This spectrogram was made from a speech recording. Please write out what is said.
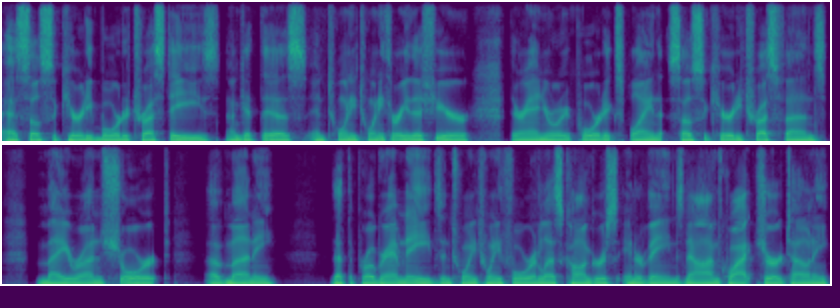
As Social Security Board of Trustees, now get this, in 2023, this year, their annual report explained that Social Security trust funds may run short of money that the program needs in 2024 unless Congress intervenes. Now, I'm quite sure, Tony,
